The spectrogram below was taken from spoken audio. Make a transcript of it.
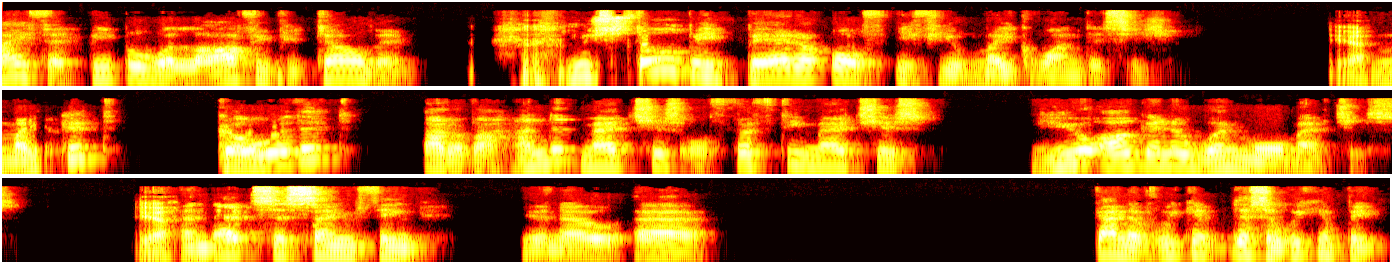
life that people will laugh if you tell them. you still be better off if you make one decision. Yeah. Make it go with it. Out of 100 matches or 50 matches, you are going to win more matches. Yeah. And that's the same thing, you know. Uh, kind of, we can listen, we can be,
